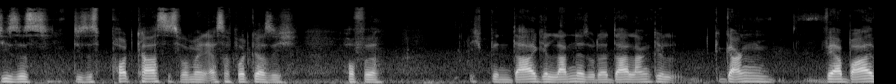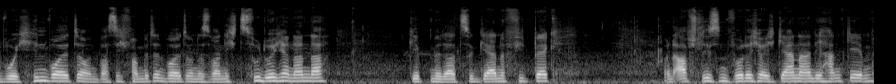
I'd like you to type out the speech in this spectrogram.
dieses, dieses Podcasts, das war mein erster Podcast, ich hoffe, ich bin da gelandet oder da lang gegangen, verbal, wo ich hin wollte und was ich vermitteln wollte und es war nicht zu durcheinander. Gebt mir dazu gerne Feedback. Und abschließend würde ich euch gerne an die Hand geben,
